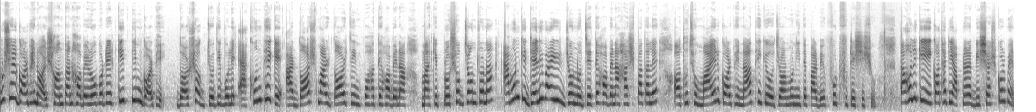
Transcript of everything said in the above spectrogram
মানুষের গর্ভে নয় সন্তান হবে রোবটের কৃত্রিম গর্ভে। দর্শক, যদি বলি এখন থেকে আর দশ মাস দশ দিন পোহাতে হবে না। মাকে প্রসব যন্ত্রণা, এমনকি ডেলিভারির জন্য যেতে হবে না হাসপাতালে, অথচ মায়ের গর্ভে না থেকেও জন্ম নিতে পারবে ফুটফুটে শিশু। তাহলে কি এই কথাটি আপনারা বিশ্বাস করবেন?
